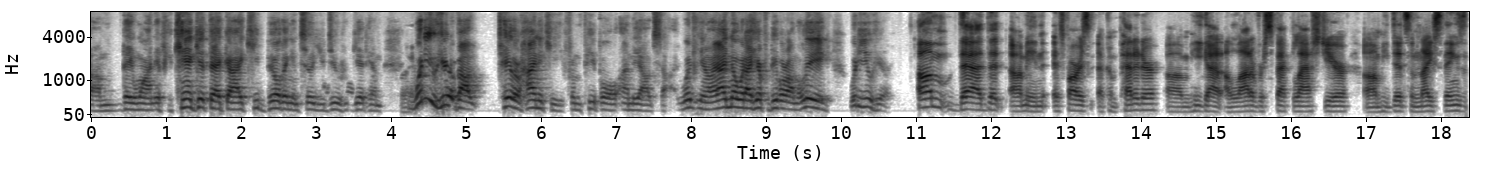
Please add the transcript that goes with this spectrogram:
um, they want if you can't get that guy, keep building until you do get him. Right. What do you hear about Taylor Heinicke from people on the outside? What you know, and I know what I hear from people around the league. What do you hear? Um, that that I mean, as far as a competitor, um, he got a lot of respect last year. Um, he did some nice things.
